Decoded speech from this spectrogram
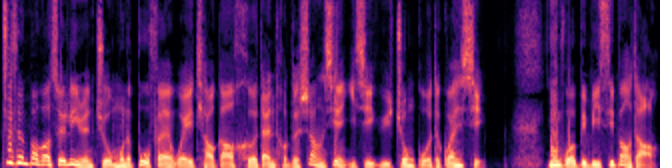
这份报告最令人瞩目的部分为调高核弹头的上限以及与中国的关系。英国 BBC 报道，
